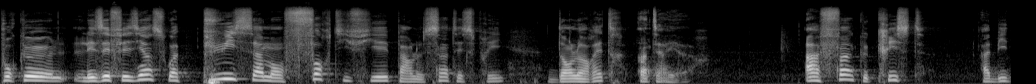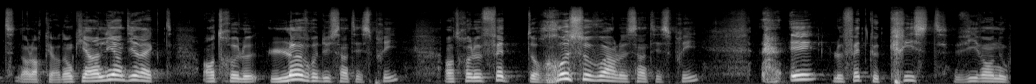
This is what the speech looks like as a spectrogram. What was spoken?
pour que les Éphésiens soient puissamment fortifiés par le Saint-Esprit dans leur être intérieur, afin que Christ habite dans leur cœur. Donc il y a un lien direct entre l'œuvre du Saint-Esprit, entre le fait de recevoir le Saint-Esprit et le fait que Christ vive en nous.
